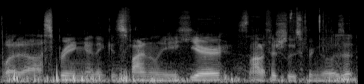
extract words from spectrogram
But uh, spring, I think, is finally here. It's not officially spring, though, is it?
